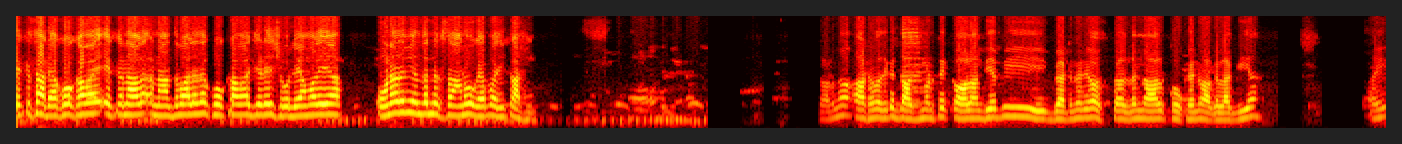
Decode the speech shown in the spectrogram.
ਇੱਕ ਸਾਡਾ ਖੋਖਾ ਵਾ, ਇੱਕ ਨਾਲ ਆਨੰਦ ਵਾਲੇ ਦਾ ਖੋਖਾ ਵਾ, ਜਿਹੜੇ ਛੋਲਿਆਂ ਵਾਲੇ ਆ, ਉਹਨਾਂ ਦੇ ਵੀ ਅੰਦਰ ਨੁਕਸਾਨ ਹੋ ਗਿਆ ਭਾਜੀ ਕਾਫੀ। ਸਾਨੂੰ ਨਾ 8 ਵਜੇ ਕੇ 10 ਮਿੰਟ ਤੇ ਕਾਲ ਆਂਦੀ ਆ ਵੀ ਵੈਟਰਨਰੀ ਹਸਪਤਾਲ ਦੇ ਨਾਲ ਖੋਖੇ ਨੂੰ ਅੱਗ ਲੱਗ ਗਈ ਆ। ਅਸੀਂ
